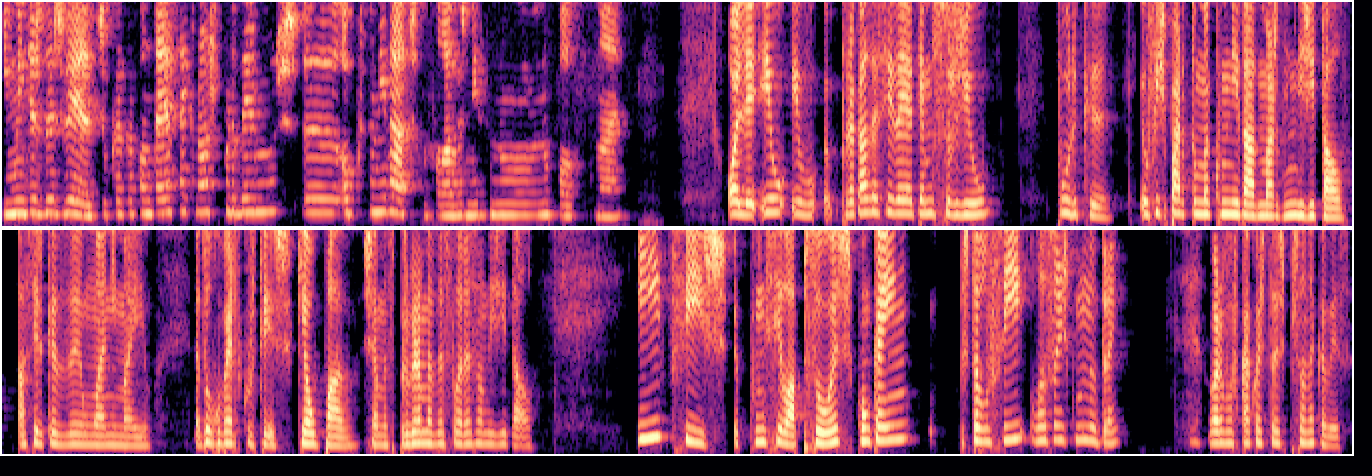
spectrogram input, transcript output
e muitas das vezes o que, é que acontece é que nós perdemos uh, oportunidades. Tu falavas nisso no, no post, não é? Olha, eu, eu por acaso essa ideia até me surgiu porque eu fiz parte de uma comunidade de marketing digital há cerca de um ano e meio, a do Roberto Cortes, que é o PAD, chama-se Programa de Aceleração Digital. E fiz, conheci lá pessoas com quem estabeleci relações que me nutrem. Agora vou ficar com esta expressão na cabeça.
